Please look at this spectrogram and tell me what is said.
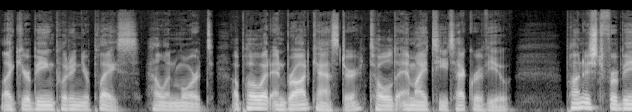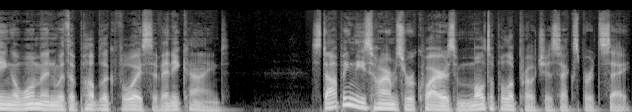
like you're being put in your place, Helen Mort, a poet and broadcaster, told MIT Tech Review, punished for being a woman with a public voice of any kind. Stopping these harms requires multiple approaches, experts say,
